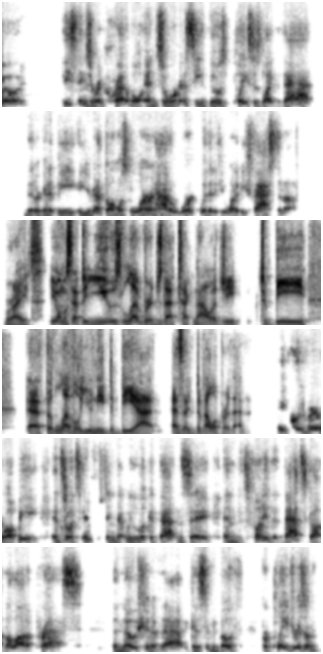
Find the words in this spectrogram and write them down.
code, these things are incredible. And so we're going to see those places like that that are going to be you're going to have to almost learn how to work with it if you want to be fast enough. Right. You almost have to use leverage that technology to be at the level you need to be at as a developer then. It could very well be. And so it's interesting that we look at that and say and it's funny that that's gotten a lot of press the notion of that because I mean, both for plagiarism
